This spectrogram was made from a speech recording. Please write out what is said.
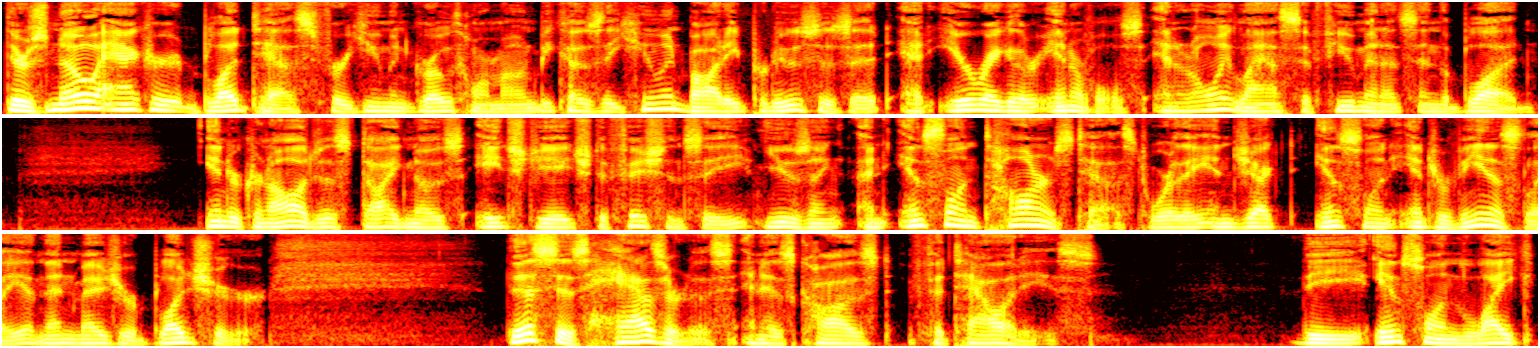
There's no accurate blood test for human growth hormone because the human body produces it at irregular intervals and it only lasts a few minutes in the blood. Endocrinologists diagnose HGH deficiency using an insulin tolerance test where they inject insulin intravenously and then measure blood sugar. This is hazardous and has caused fatalities. The insulin like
